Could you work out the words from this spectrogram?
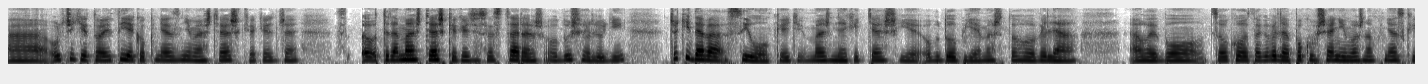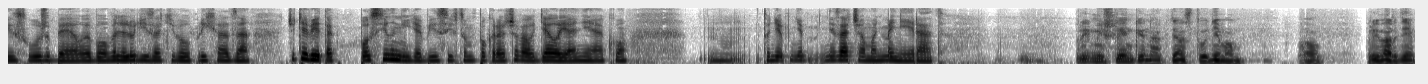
a určite to aj ty ako kňaz nemáš ťažké, keďže teda máš ťažké, keďže sa staráš o duše ľudí. Čo ti dáva silu, keď máš nejaké ťažšie obdobie, máš toho veľa alebo celkovo tak veľa pokúšaní možno v kniazkej službe, alebo veľa ľudí za tebou prichádza. Čo ťa vie tak posilniť, aby si v tom pokračoval ďalej a nejako mm, to ne, ne, nezačal mať menej rád? Pri myšlienke na kňazstvo nemám primárne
